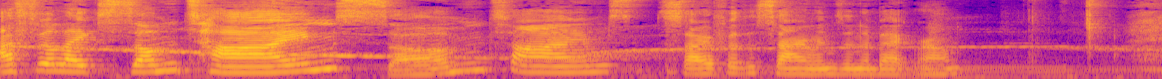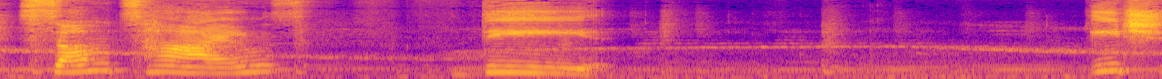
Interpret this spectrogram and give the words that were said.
i feel like sometimes sometimes sorry for the sirens in the background. Sometimes the each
